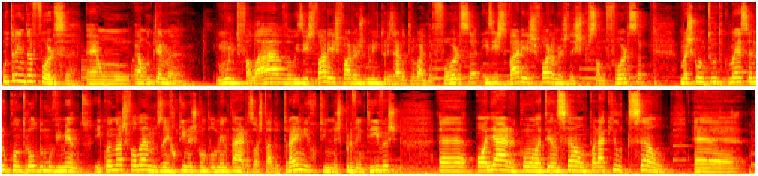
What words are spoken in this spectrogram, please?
O treino da força é um, é um tema muito falado, existem várias formas de monitorizar o trabalho da força, existem várias formas da expressão de força, mas contudo começa no controle do movimento. E quando nós falamos em rotinas complementares ao estado do treino e rotinas preventivas, uh, olhar com atenção para aquilo que são uh,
